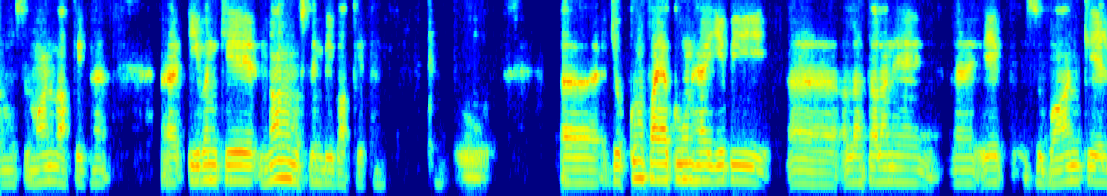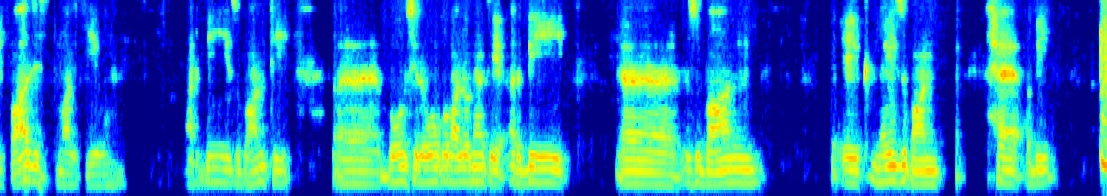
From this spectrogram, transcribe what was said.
مسلمان واقف ہے ایون کہ نان مسلم بھی واقف ہیں۔ تو جو کن فیا کون ہے یہ بھی اللہ تعالیٰ نے ایک زبان کے الفاظ استعمال کیے ہوئے ہیں۔ عربی زبان تھی۔ Eh, بہت سے لوگوں کو معلوم ہے کہ عربی eh، زبان ایک نئی زبان ہے ابھی۔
